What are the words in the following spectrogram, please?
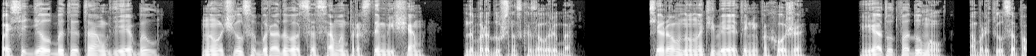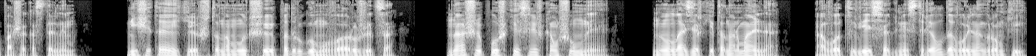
«Посидел бы ты там, где я был, научился бы радоваться самым простым вещам», — добродушно сказал Рыба. «Все равно на тебя это не похоже. Я тут подумал», — обратился папаша к остальным. «Не считаете, что нам лучше по-другому вооружиться? Наши пушки слишком шумные. Ну, лазерки-то нормально, а вот весь огнестрел довольно громкий.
